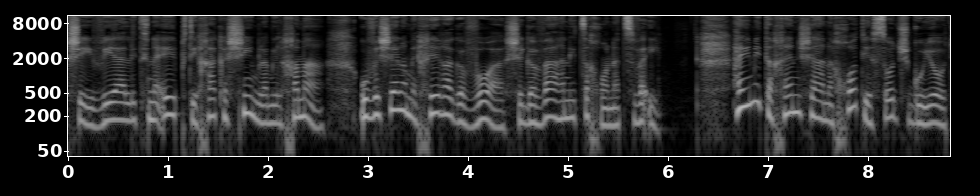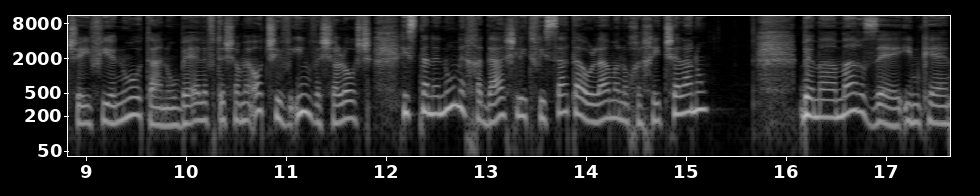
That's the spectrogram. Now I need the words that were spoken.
שהביאה לתנאי פתיחה קשים למלחמה, ובשל המחיר הגבוה שגבה הניצחון הצבאי. האם ייתכן שהנחות יסוד שגויות שאפיינו אותנו ב-1973 הסתננו מחדש לתפיסת העולם הנוכחית שלנו? במאמר זה, אם כן,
